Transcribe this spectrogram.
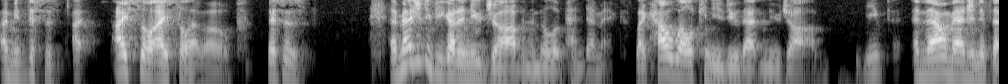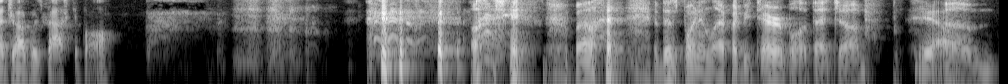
I mean, this is, I, I still, I still have hope. This is, imagine if you got a new job in the middle of pandemic. Like, how well can you do that new job? And now imagine if that job was basketball. well, at this point in life, I'd be terrible at that job. Yeah. Um,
